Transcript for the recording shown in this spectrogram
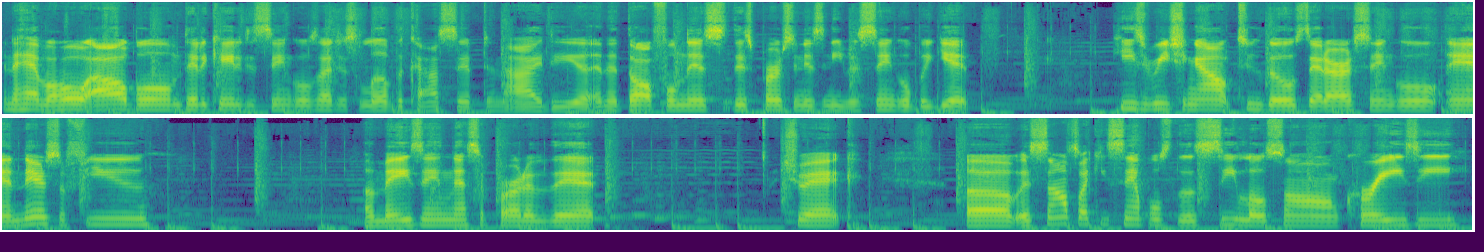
And they have a whole album dedicated to singles. I just love the concept and the idea and the thoughtfulness. This person isn't even single, but yet he's reaching out to those that are single, and there's a few amazing that's a part of that track. Uh, it sounds like he samples the CeeLo song "Crazy."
